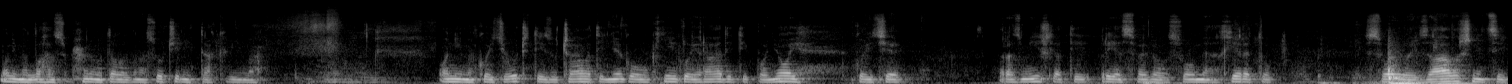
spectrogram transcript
Molim Allaha subhanahu wa ta'ala da nas učini takvima onima koji će učiti, izučavati njegovu knjigu i raditi po njoj, koji će razmišljati prije svega o svome ahiretu, svojoj završnici,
